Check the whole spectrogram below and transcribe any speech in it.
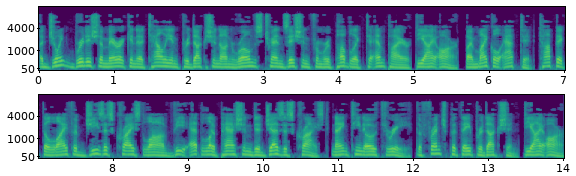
a joint British American Italian production on Rome's transition from republic to empire DIR by Michael Apted. Topic The Life of Jesus Christ. La vie et la Passion de Jesus Christ 1903 The French Pathé production DIR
